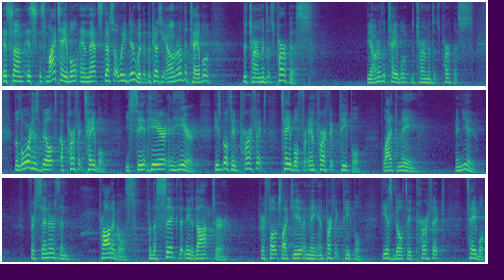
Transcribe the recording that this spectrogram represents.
it's, um, it's, it's my table, and that's, that's what we do with it because the owner of the table determines its purpose. The owner of the table determines its purpose. The Lord has built a perfect table. You see it here and here. He's built a perfect table for imperfect people like me and you, for sinners and prodigals, for the sick that need a doctor, for folks like you and me, imperfect people. He has built a perfect table.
